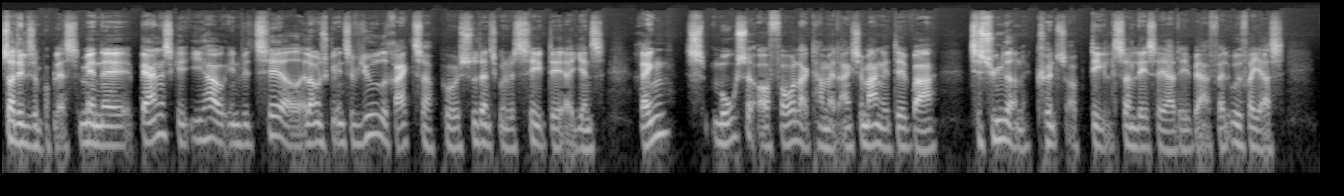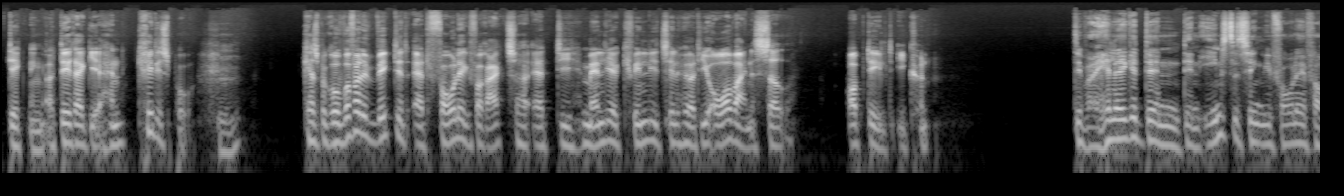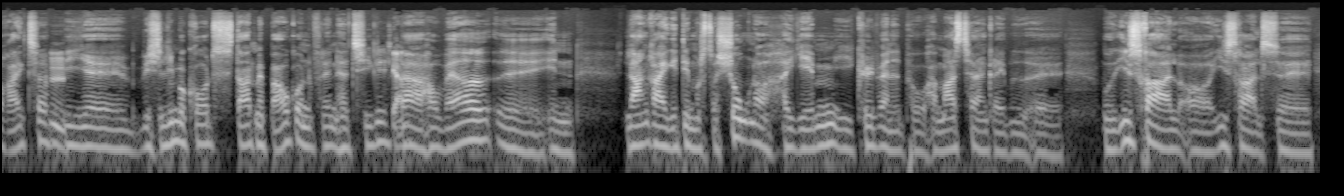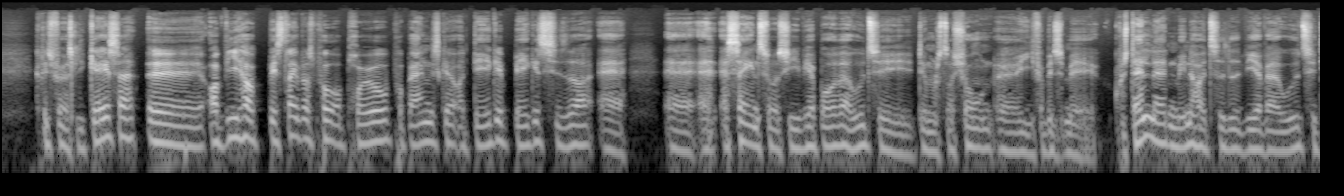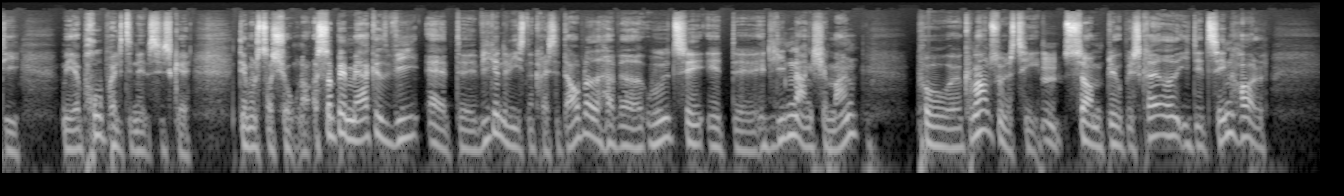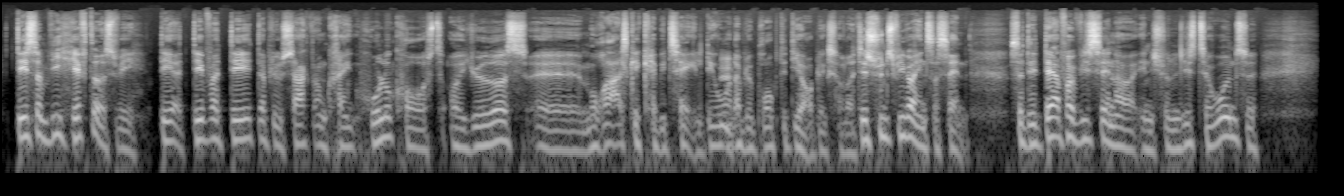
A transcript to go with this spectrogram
Så er det ligesom på plads. Men øh, Berlingske, I har jo inviteret, eller undskyld, interviewet rektor på Syddansk Universitet, det er Jens Rings Mose og forelagt ham, at arrangementet det var til synlædende kønsopdelt. Sådan læser jeg det i hvert fald ud fra jeres dækning, og det reagerer han kritisk på. Mm. Kasper Grove, hvorfor er det vigtigt at forelægge for rektor, at de mandlige og kvindelige tilhører de overvejende sad opdelt i køn? Det var heller ikke den, den eneste ting, vi forelagde for rektor. Mm. Vi, øh, hvis jeg lige må kort starte med baggrunden for den her artikel. Ja. Der har jo været øh, en lang række demonstrationer herhjemme i kølvandet på Hamas-terrorangrebet øh, mod Israel og Israels øh, krigsførsel i Gaza. Øh, og vi har bestræbt os på at prøve på Berlingske at dække begge sider af, af, af sagen, så at sige. Vi har både været ude til demonstration øh, i forbindelse med Krystalnatten, mindehøjtidlighed. Vi har været ude til de mere pro-palæstinensiske demonstrationer. Og så bemærkede vi, at øh, Weekendavisen og Christi Dagblad har været ude til et, øh, et lignende arrangement, på øh, Københavns Universitet, mm. som blev beskrevet i det indhold. Det, som vi hæfter os ved, der, det var det, der blev sagt omkring holocaust og jøders øh, moralske kapital. Det ord, mm. der blev brugt af de oplægsholdere. Det synes vi var interessant. Så det er derfor, vi sender en journalist til Odense.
